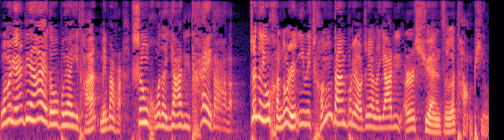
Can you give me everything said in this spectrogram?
我们连恋爱都不愿意谈。没办法，生活的压力太大了。真的有很多人因为承担不了这样的压力而选择躺平，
